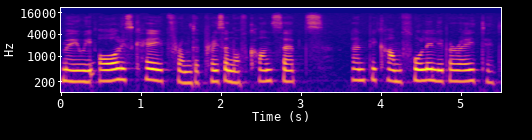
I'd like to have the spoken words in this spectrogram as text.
May we all escape from the prison of concepts and become fully liberated.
